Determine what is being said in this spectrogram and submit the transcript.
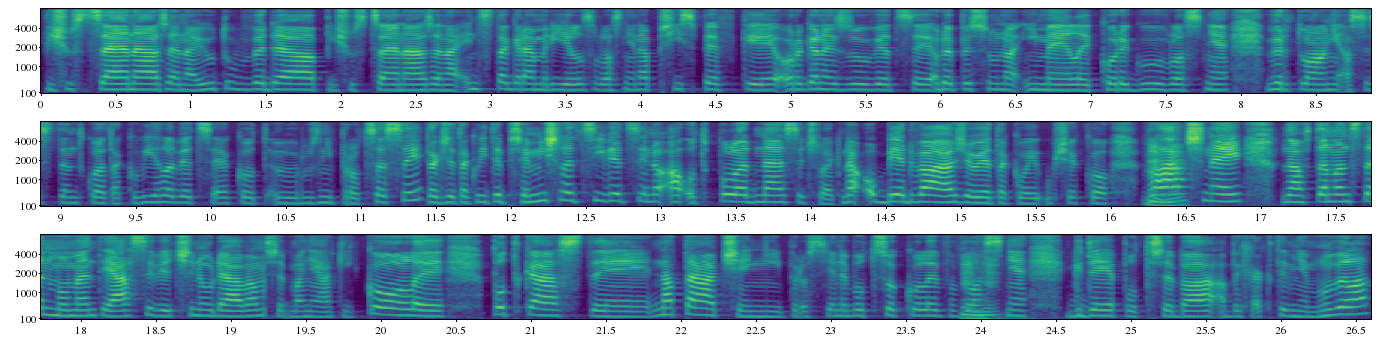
píšu scénáře na YouTube videa, píšu scénáře na Instagram Reels, vlastně na příspěvky, organizuju věci, odepisuju na e-maily, koriguju vlastně virtuální asistentku a takovéhle věci, jako t- různý procesy. Takže takový ty přemýšlecí věci, no a odpoledne se člověk na oběd že je takový už jako vláčnej. Mm-hmm. No a v tenhle ten moment já si většinou dávám třeba nějaký koly, podcasty, natáčení prostě, nebo cokoliv mhm. vlastně, mm-hmm. kde je potřeba, abych aktivně mluvila.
